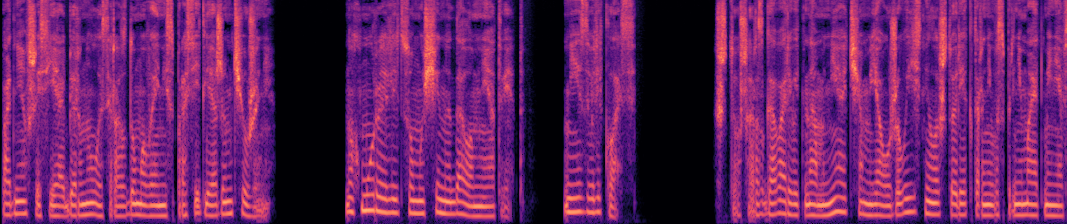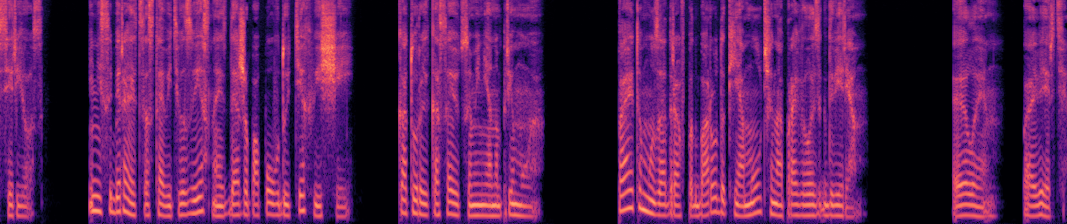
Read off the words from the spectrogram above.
Поднявшись, я обернулась, раздумывая, не спросить ли о жемчужине. Но хмурое лицо мужчины дало мне ответ. Не извлеклась. Что ж, разговаривать нам не о чем, я уже выяснила, что ректор не воспринимает меня всерьез и не собирается ставить в известность даже по поводу тех вещей, которые касаются меня напрямую. Поэтому, задрав подбородок, я молча направилась к дверям. Элэйн, поверьте,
